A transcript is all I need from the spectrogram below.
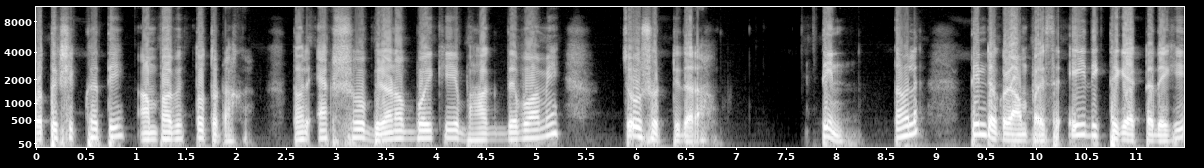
প্রত্যেক শিক্ষার্থী আম পাবে তত টাকা। তাহলে একশো বিরানব্বইকে ভাগ দেব আমি চৌষট্টি দ্বারা। তিন, তাহলে তিনটা করে আম পাইছে। এই দিক থেকে একটা দেখি,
